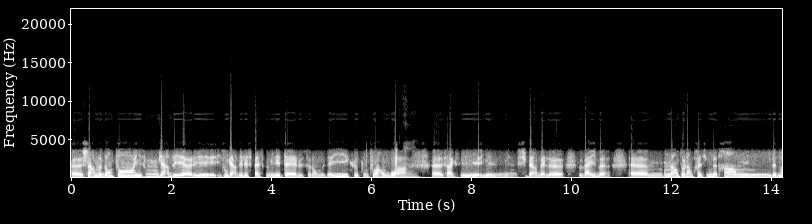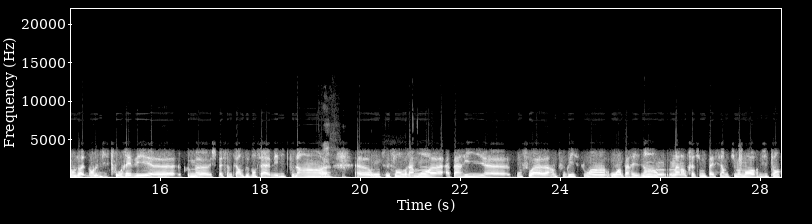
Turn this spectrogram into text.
euh, charme d'antan. Ils ont gardé euh, les, ils ont gardé l'espace comme il était, le sol en mosaïque, le comptoir en bois. Ah oui. Euh, c'est vrai que c'est il y a une, super belle euh, vibe. Euh, on a un peu l'impression d'être un d'être dans, le bistrot rêvé, euh, comme je sais pas, ça me fait un peu penser à Amélie Poulain. Oui. Euh, on se sent vraiment à Paris, euh, qu'on soit un touriste ou un ou un Parisien, on, a l'impression de passer un petit moment hors du temps,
